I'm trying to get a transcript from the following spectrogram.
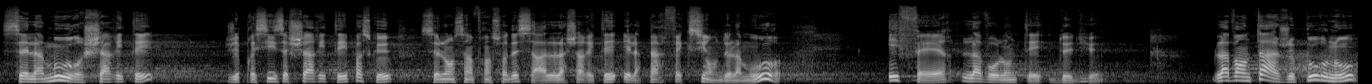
c'est l'amour charité. Je précise charité parce que, selon Saint François de Sales, la charité est la perfection de l'amour et faire la volonté de Dieu. L'avantage pour nous,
